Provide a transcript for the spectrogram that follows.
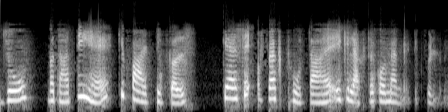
जो बताती है कि पार्टिकल्स कैसे अफेक्ट होता है एक इलेक्ट्रिक और मैग्नेटिक फ़ील्ड में।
